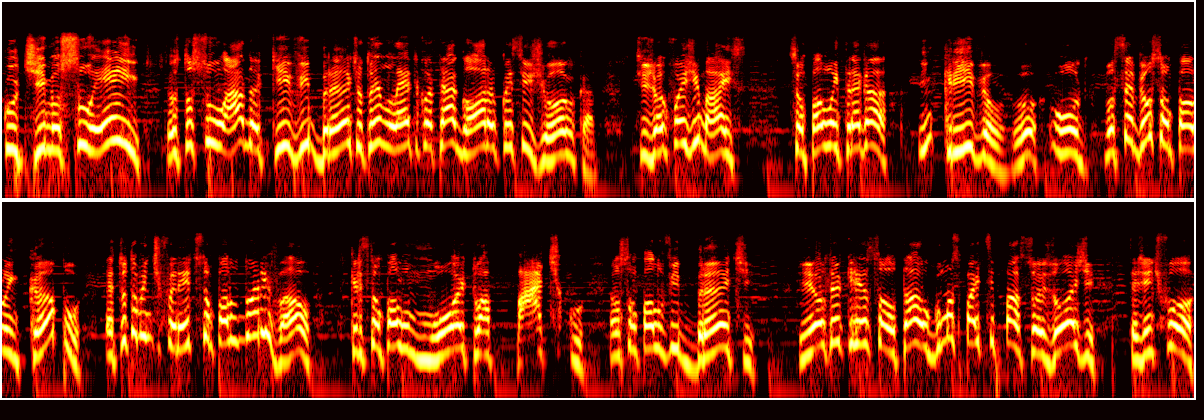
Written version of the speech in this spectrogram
com o time. Eu suei. Eu tô suado aqui, vibrante. Eu tô elétrico até agora com esse jogo, cara. Esse jogo foi demais. São Paulo entrega incrível. O, o, você vê o São Paulo em campo, é totalmente diferente do São Paulo do Dorival. Aquele São Paulo morto, apático, é um São Paulo vibrante. E eu tenho que ressaltar algumas participações hoje. Se a gente for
